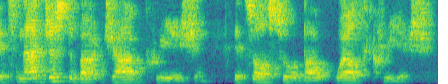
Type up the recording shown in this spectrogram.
It's not just about job creation, it's also about wealth creation.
